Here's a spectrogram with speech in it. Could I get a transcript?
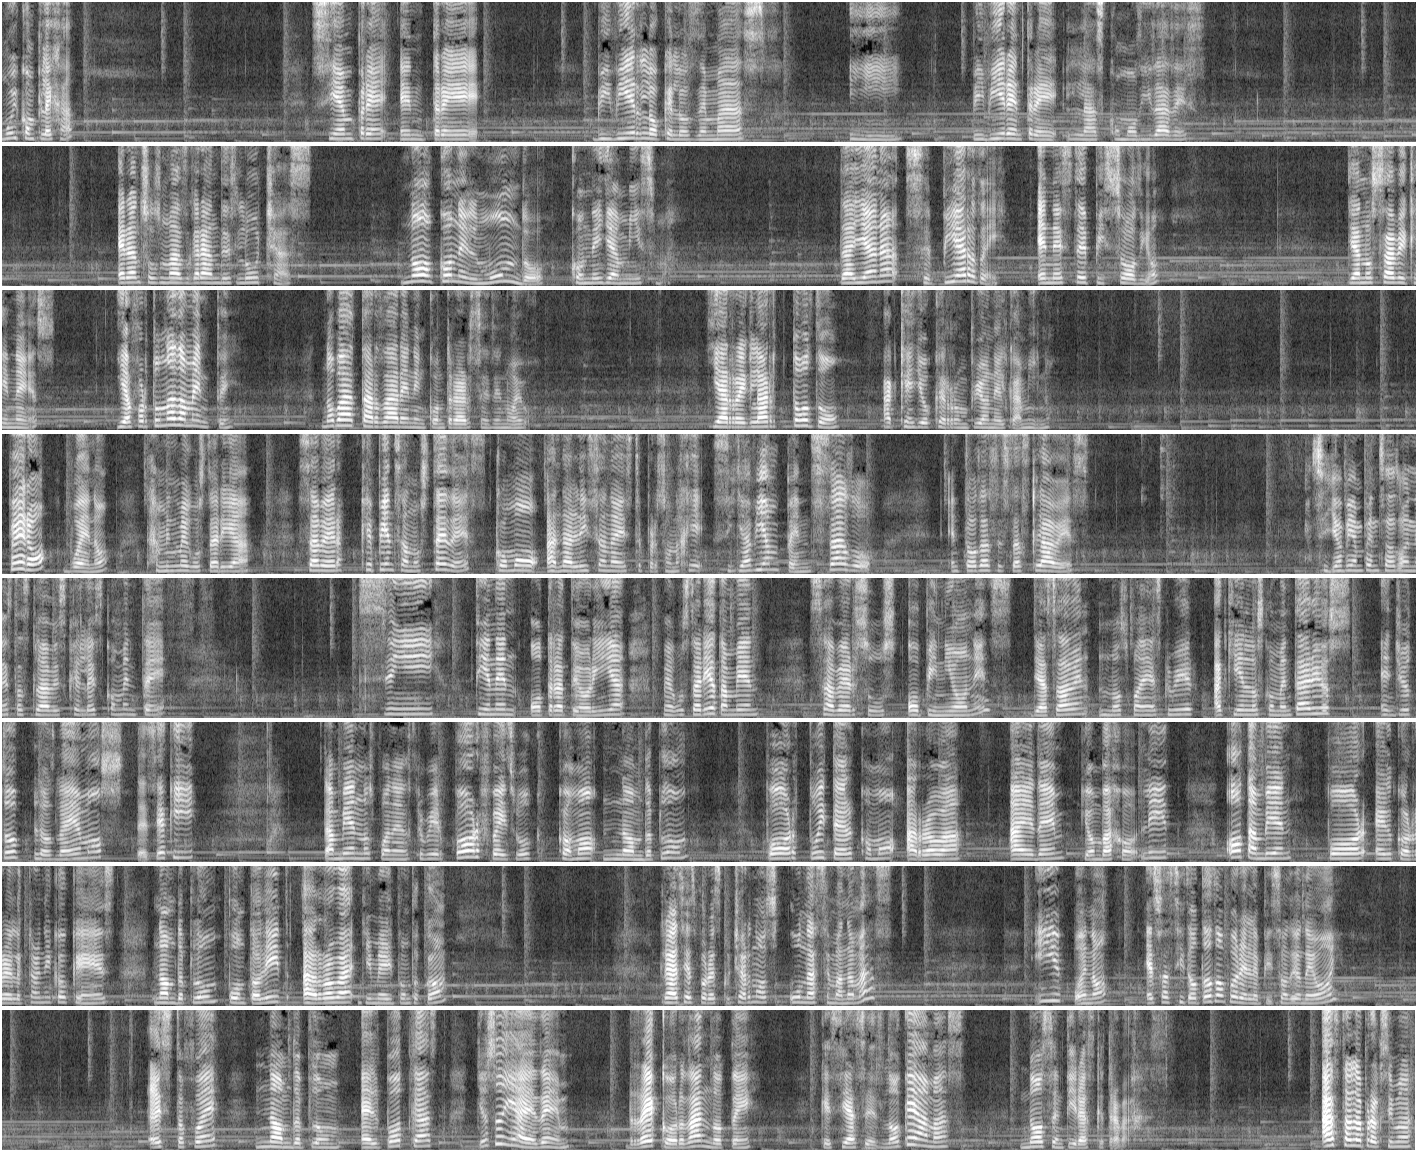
muy compleja. Siempre entre vivir lo que los demás y vivir entre las comodidades eran sus más grandes luchas, no con el mundo, con ella misma. Diana se pierde en este episodio ya no sabe quién es y afortunadamente no va a tardar en encontrarse de nuevo y arreglar todo aquello que rompió en el camino. Pero, bueno, también me gustaría saber qué piensan ustedes, cómo analizan a este personaje, si ya habían pensado en todas estas claves si ya habían pensado en estas claves que les comenté, si tienen otra teoría, me gustaría también saber sus opiniones. Ya saben, nos pueden escribir aquí en los comentarios. En YouTube los leemos desde aquí. También nos pueden escribir por Facebook como Nom de por Twitter como arroba aedem-lead o también por el correo electrónico que es nomdeplum.lit.gmail.com Gracias por escucharnos una semana más. Y bueno, eso ha sido todo por el episodio de hoy. Esto fue Nom de Plum, el podcast. Yo soy Aedem, recordándote que si haces lo que amas, no sentirás que trabajas. Hasta la próxima.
